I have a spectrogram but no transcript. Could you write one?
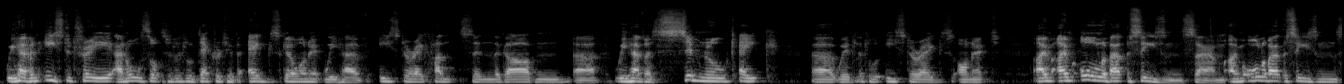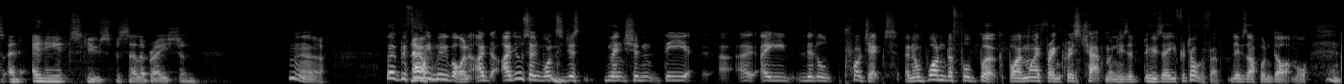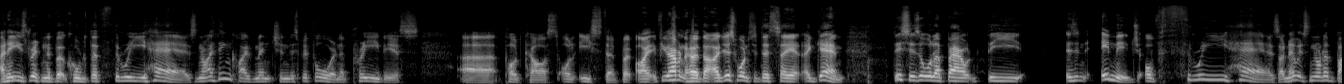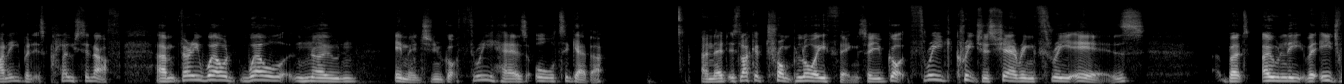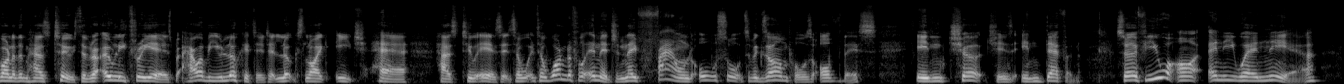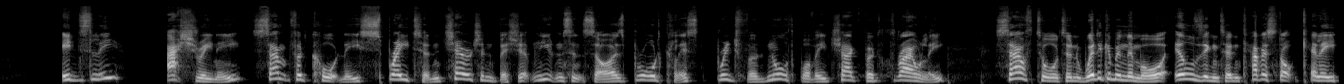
We have an Easter tree and all sorts of little decorative eggs go on it. We have Easter egg hunts in the garden. Uh, we have a Simnel cake uh, with little Easter eggs on it. I'm I'm all about the seasons, Sam. I'm all about the seasons and any excuse for celebration. Yeah. But before Now- we move on, I'd, I'd also want to just mention the a, a little project and a wonderful book by my friend Chris Chapman, who's a who's a photographer, lives up on Dartmoor, and he's written a book called The Three Hares. And I think I've mentioned this before in a previous uh, podcast on Easter. But I, if you haven't heard that, I just wanted to say it again. This is all about the is an image of three hares. I know it's not a bunny, but it's close enough. Um, very well well known image. And you've got three hares all together and it's like a trompe l'oeil thing. So you've got three creatures sharing three ears, but only but each one of them has two. So there are only three ears. But however you look at it, it looks like each hare has two ears. It's a it's a wonderful image, and they've found all sorts of examples of this in churches in Devon. So if you are anywhere near Iddesleigh, Ashreigney, Sampford Courtenay, Spreyton, Cheriton Bishop, Newton St Cyres, Broadclyst, Bridford, North Bovey, Chagford, Throwleigh, South Tawton, Widecombe in the Moor, Ilsington, Tavistock, Kelly,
